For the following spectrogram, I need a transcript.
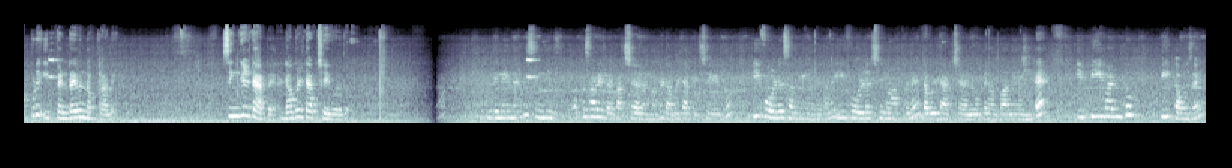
అప్పుడు ఈ పెన్ డ్రైవ్ నొక్కాలి. సింగిల్ ట్యాపే డబుల్ ట్యాప్ చేయకూడదు. ఇది ఏంటంటే సింగిల్ ఒక్కసారి ఇట్లా టచ్ చేయాలన్నమాట డబుల్ ట్యాప్ చేయదు ఈ ఫోల్డర్స్ అన్నీ ఉన్నాయి కదా ఈ ఫోల్డర్స్ని మాత్రమే డబుల్ ట్యాప్ చేయాలి ఓపెన్ అవ్వాలి అంటే ఈ P one two P thousand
